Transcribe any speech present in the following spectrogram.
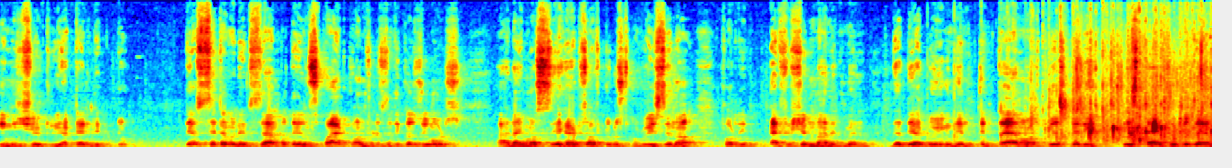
immediately attended to. They have set up an example, they inspired confidence in the consumers, and I must say hats off to Mr. Sinha for the efficient management that they are doing in the entire Northwest Delhi. Is thankful to them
